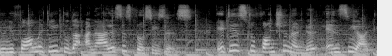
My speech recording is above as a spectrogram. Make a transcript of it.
uniformity to the analysis procedures It is to function under NCRT.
